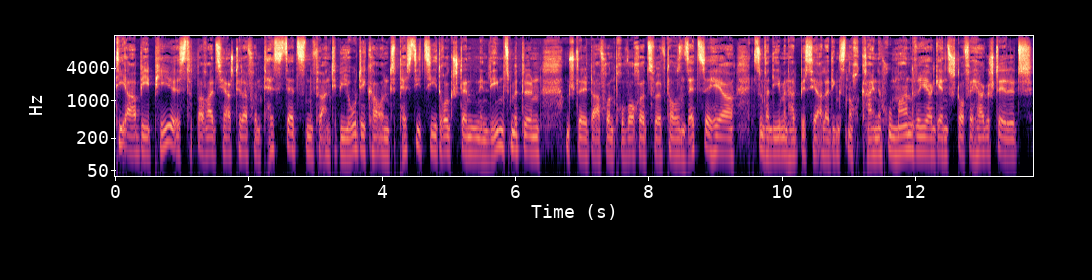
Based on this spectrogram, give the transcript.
TABP ist bereits Hersteller von Testsätzen für Antibiotika und Pestizidrückständen in Lebensmitteln und stellt davon pro Woche 12.000 Sätze her. Das Unternehmen hat bisher allerdings noch keine Humanreagenzstoffe hergestellt.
